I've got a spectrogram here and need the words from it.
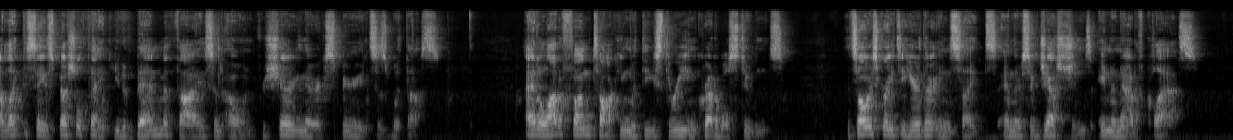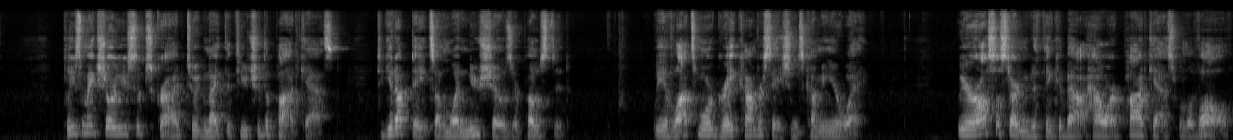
I'd like to say a special thank you to Ben, Mathias, and Owen for sharing their experiences with us. I had a lot of fun talking with these three incredible students. It's always great to hear their insights and their suggestions in and out of class. Please make sure you subscribe to Ignite the Future, the podcast, to get updates on when new shows are posted. We have lots more great conversations coming your way. We are also starting to think about how our podcast will evolve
